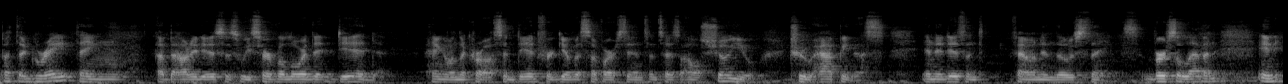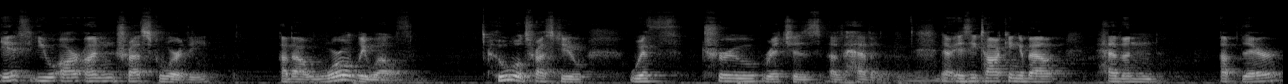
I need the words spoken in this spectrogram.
But the great thing about it is, is we serve a Lord that did hang on the cross and did forgive us of our sins and says, I'll show you true happiness. And it isn't found in those things. Verse 11, and if you are untrustworthy about worldly wealth, who will trust you with true riches of heaven? Now, is he talking about heaven up there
